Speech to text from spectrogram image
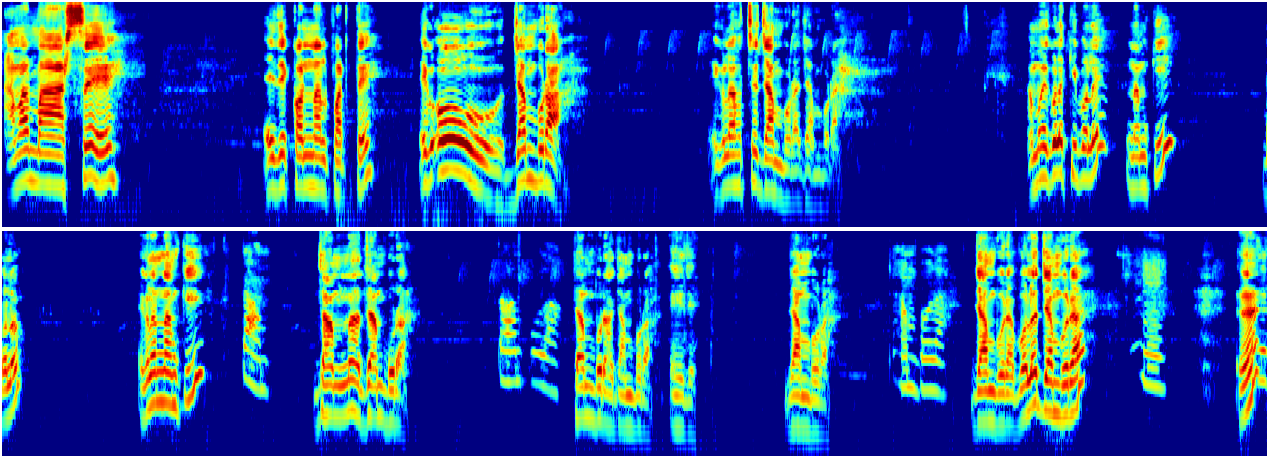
আমার মা আসছে এই যে কন্নাল পাড়তে। এগু- ও জাম্বুরা। এগুলা হচ্ছে জাম্বুরা জাম্বুরা। আমার এগুলা কি বলে? নাম কি? বলো। এগুলার নাম কি? জাম। না জাম্বুরা। জাম্বুরা। জাম্বুরা এই যে জাম্বুরা। জাম্বুরা। বলো জাম্বুরা। হ্যাঁ। হ্যাঁ?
